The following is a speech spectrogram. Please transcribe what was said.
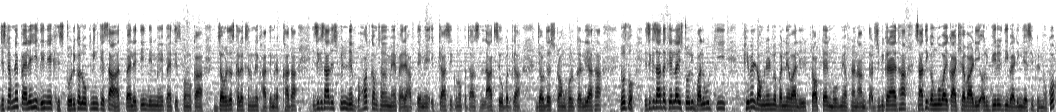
जिसने अपने पहले ही दिन एक हिस्टोरिकल ओपनिंग के साथ पहले तीन दिन में 35 करोड़ का ज़बरदस्त कलेक्शन अपने खाते में रखा था। इसी के साथ इस फ़िल्म ने बहुत कम समय में, पहले हफ़्ते में इक्यासी करोड़ पचास लाख से ऊपर का ज़बरदस्त स्ट्रॉन्ग होल्ड कर लिया था। दोस्तों, इसी के साथ केरला स्टोरी बॉलीवुड की फीमेल डोमिनेंट में बनने वाली टॉप टेन मूवी में अपना नाम दर्ज भी कराया था। साथ ही गंगूबाई काठियावाड़ी और वीर दी वेडिंग जैसी फ़िल्मों को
